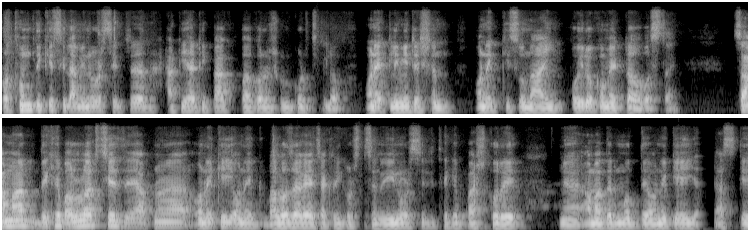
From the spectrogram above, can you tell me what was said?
প্রথম দিকে ছিলাম ইউনিভার্সিটির হাঁটি হাঁটি পাক পা করে শুরু করছিল, অনেক লিমিটেশন অনেক কিছু নাই, ওই রকম একটা অবস্থায়। তো আমার দেখে ভালো লাগছে যে আপনারা অনেকেই অনেক ভালো জায়গায় চাকরি করছেন। ইউনিভার্সিটি থেকে পাশ করে আমাদের মধ্যে অনেকেই আজকে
